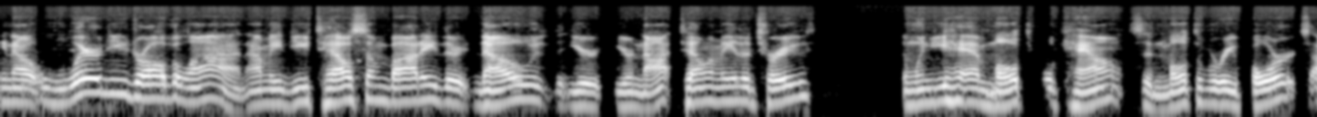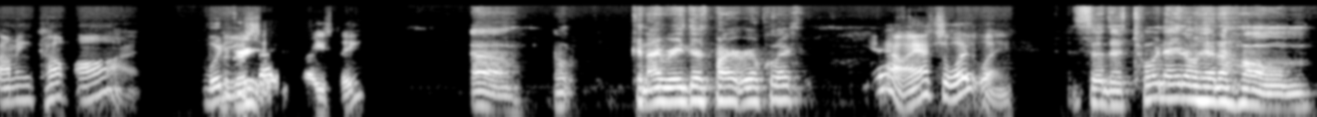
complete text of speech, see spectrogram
You know, where do you draw the line? I mean, do you tell somebody that no, you're you're not telling me the truth? And when you have multiple counts and multiple reports, I mean, come on. What do you Agreed. say, Tracy? Uh, oh, can I read this part real quick? Yeah, absolutely. So the tornado hit a home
